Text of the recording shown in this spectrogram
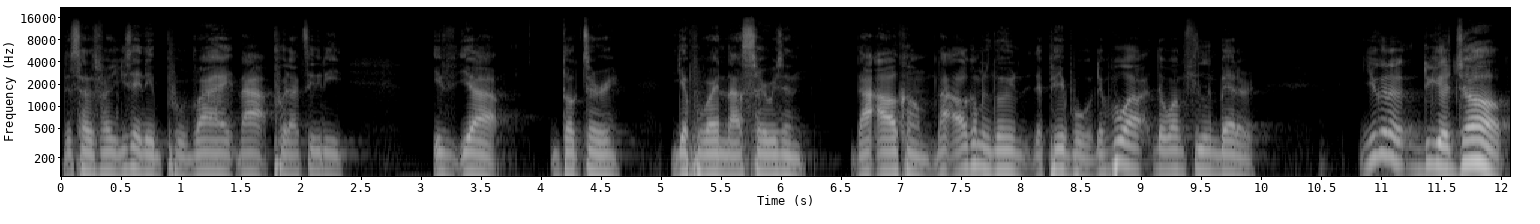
the satisfaction. You say they provide that productivity. If you're doctor, you're providing that service and that outcome. That outcome is going to the people. The people are the one feeling better. You're gonna do your job.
